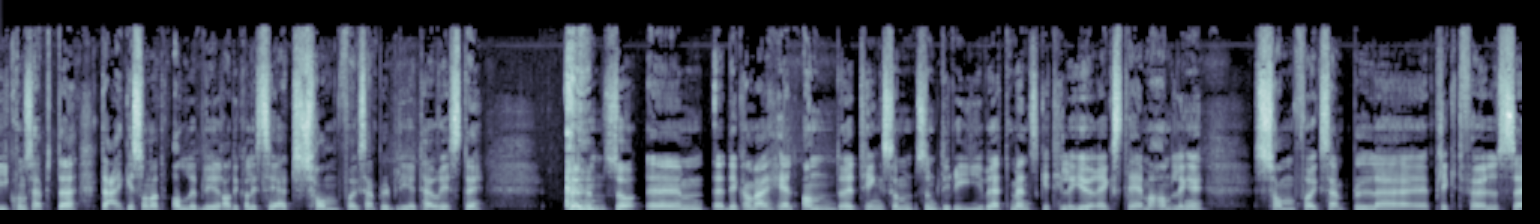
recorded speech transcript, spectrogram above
i, konseptet. Det er ikke sånn at alle blir radikalisert som f.eks. blir terrorister. Så eh, det kan være helt andre ting som, som driver et menneske til å gjøre ekstreme handlinger. som f.eks. Eh, pliktfølelse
